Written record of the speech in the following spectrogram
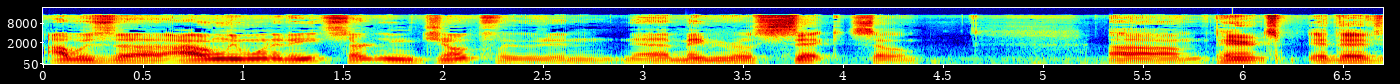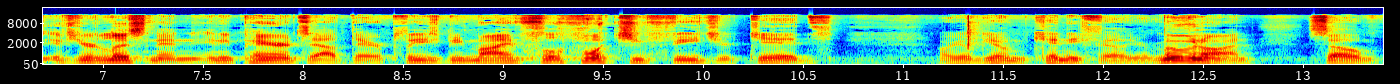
I was uh, I only wanted to eat certain junk food, and that made me really sick. So um, parents, if you're listening, any parents out there, please be mindful of what you feed your kids, or you'll give them kidney failure. Moving on. So,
